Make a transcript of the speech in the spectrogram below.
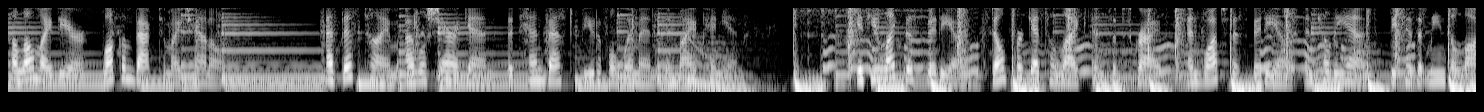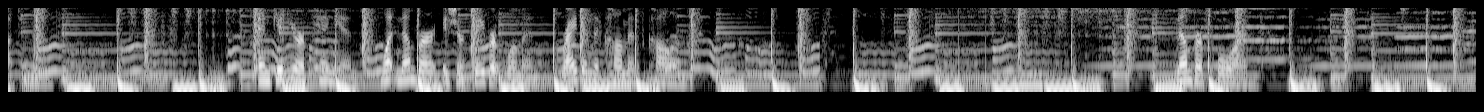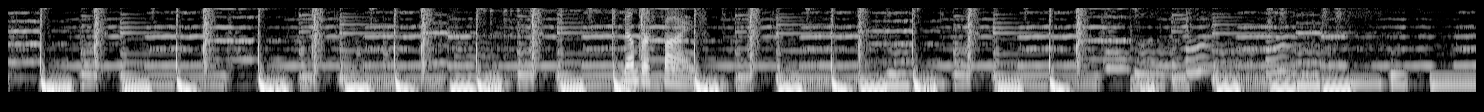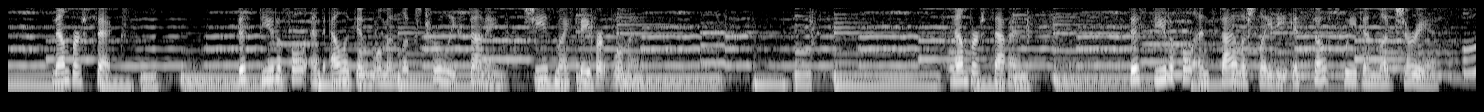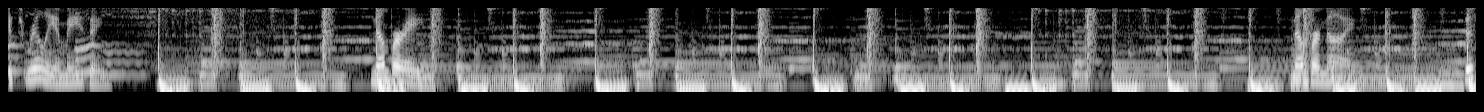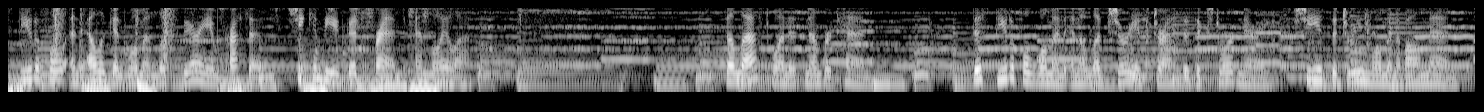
Hello my dear, welcome back to my channel. At this time I will share again the 10 best beautiful women in my opinion. If you like this video, don't forget to like and subscribe, and watch this video until the end because it means a lot to me. And give your opinion, what number is your favorite woman, write in the comments column. Number 4. Number 5. Number 6. This beautiful and elegant woman looks truly stunning, she is my favorite woman. Number 7. This beautiful and stylish lady is so sweet and luxurious, it's really amazing. Number 8. Number 9. This beautiful and elegant woman looks very impressive, she can be a good friend and Loila. The last one is number 10. This beautiful woman in a luxurious dress is extraordinary, she is the dream woman of all men.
